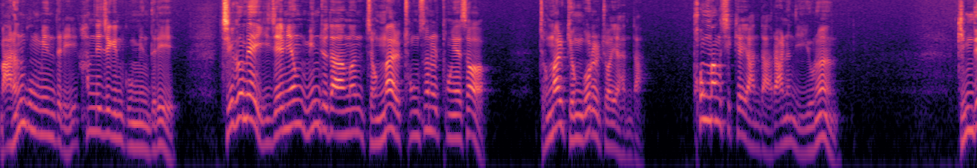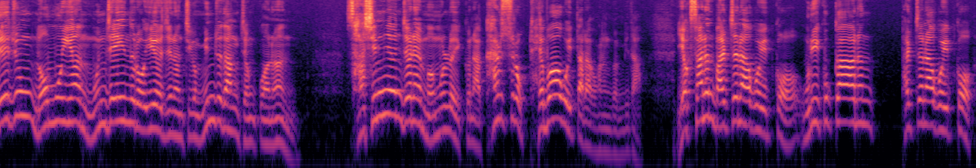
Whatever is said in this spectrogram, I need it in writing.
많은 국민들이, 합리적인 국민들이 지금의 이재명 민주당은 정말 총선을 통해서 정말 경고를 줘야 한다. 폭망시켜야 한다라는 이유는 김대중, 노무현, 문재인으로 이어지는 지금 민주당 정권은 40년 전에 머물러 있거나 갈수록 퇴보하고 있다라고 하는 겁니다. 역사는 발전하고 있고 우리 국가는 발전하고 있고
